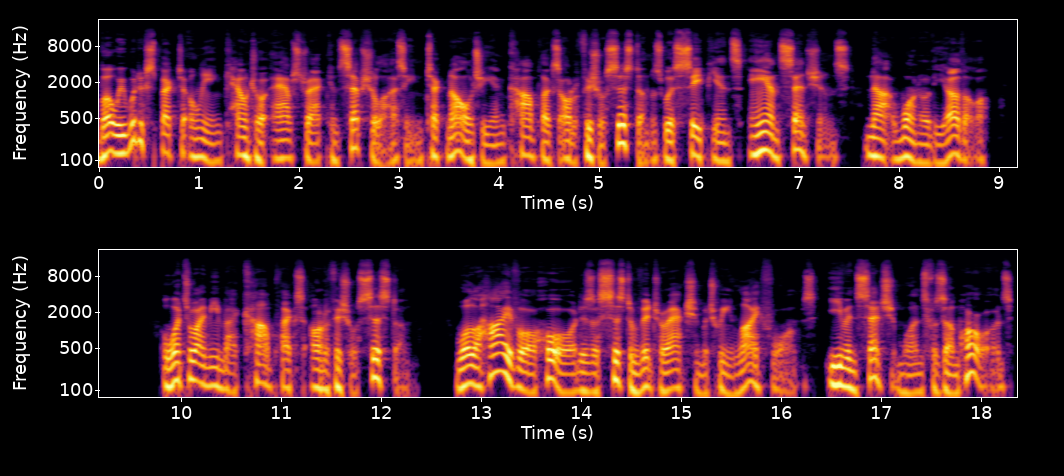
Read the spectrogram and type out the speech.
but we would expect to only encounter abstract conceptualizing, technology, and complex artificial systems with sapience and sentience, not one or the other. What do I mean by complex artificial system? Well, a hive or a horde is a system of interaction between life forms, even sentient ones for some hordes,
